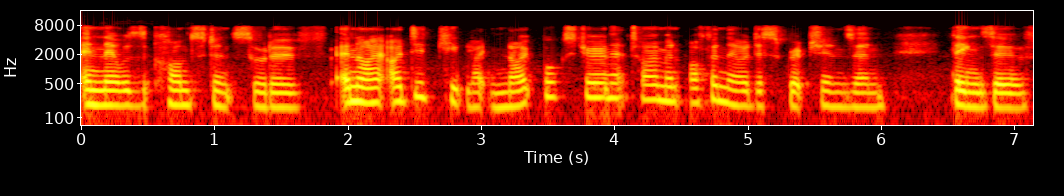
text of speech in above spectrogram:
and there was a constant sort of and I, I did keep like notebooks during that time and often there were descriptions and things of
